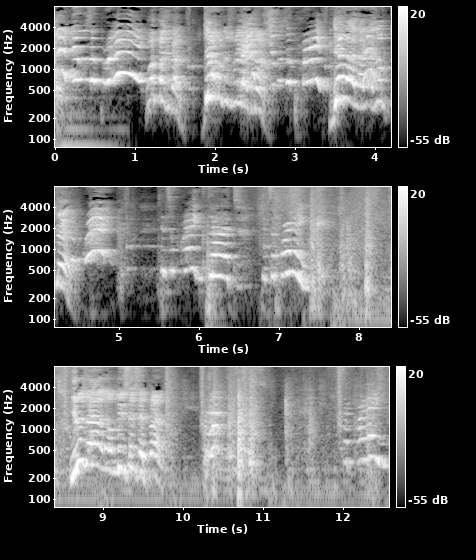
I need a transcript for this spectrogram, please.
Dad, it was a prank. What about that? Get out of this place right Dad, now. it was a prank. Get out! I don't care. prank. It's a prank, Dad. It's a prank. You don't know how to miss this plan. Dad, it's a prank.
